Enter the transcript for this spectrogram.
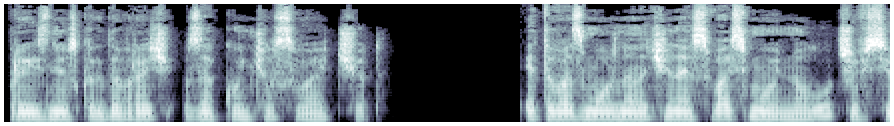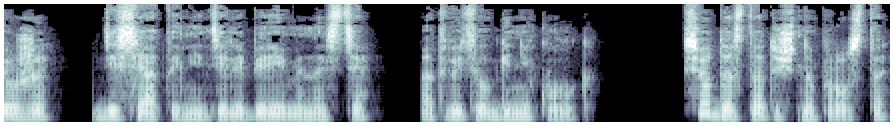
произнес, когда врач закончил свой отчет. Это возможно, начиная с восьмой, но лучше все же десятой недели беременности, ответил гинеколог. Все достаточно просто.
